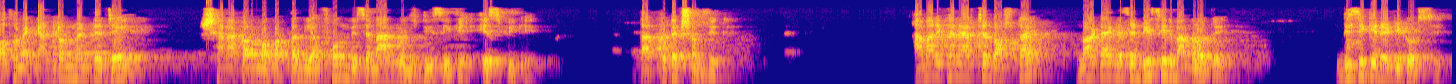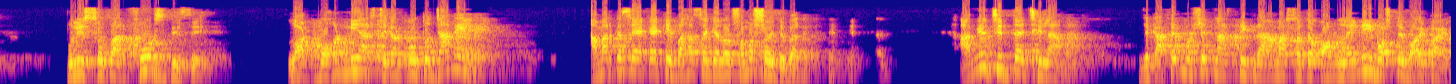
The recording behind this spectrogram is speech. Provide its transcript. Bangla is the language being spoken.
প্রথমে ক্যান্টনমেন্টে যে সেনা কর্মকর্তা দিয়া ফোন দিছে নারায়ণগঞ্জ ডিসি কে এসপি কে তার প্রোটেকশন দিতে। আমার এখানে আসছে দশটায়, নয়টায় গেছে ডিসির বাংলোতে। ডিসি কে রেডি করছে। পুলিশ সুপার ফোর্স দিছে। লট বহন নিয়ে আসছে, কারণ ও তো জানে। আমার কাছে একা একে বাহাসে গেলেও সমস্যা হইতে পারে। আমিও চিন্তায় ছিলাম যে কাফের মোশেক নাস্তিকরা আমার সাথে অনলাইনেই বসতে ভয় পায়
